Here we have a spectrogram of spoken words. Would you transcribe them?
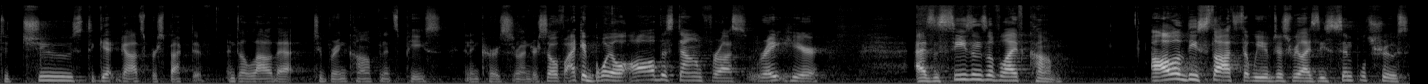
to choose to get God's perspective and to allow that to bring confidence, peace, and encourage surrender. So, if I could boil all this down for us right here, as the seasons of life come, all of these thoughts that we have just realized, these simple truths,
